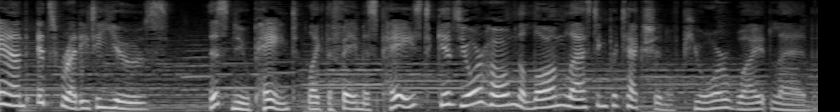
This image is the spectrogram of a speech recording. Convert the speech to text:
And it's ready to use. This new paint, like the famous paste, gives your home the long lasting protection of pure white lead.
